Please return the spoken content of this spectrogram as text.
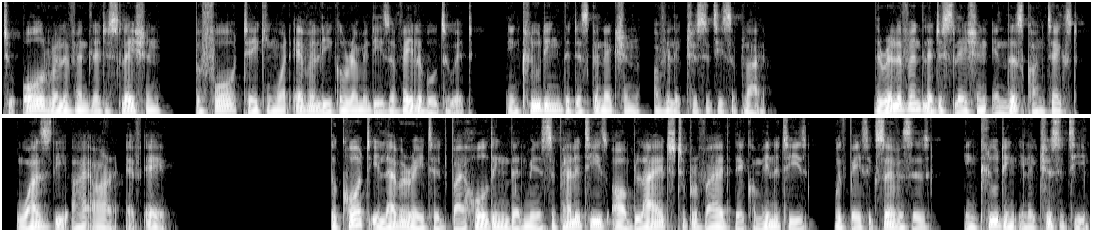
to all relevant legislation before taking whatever legal remedies available to it, including the disconnection of electricity supply. The relevant legislation in this context was the IRFA. The court elaborated by holding that municipalities are obliged to provide their communities with basic services, including electricity,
